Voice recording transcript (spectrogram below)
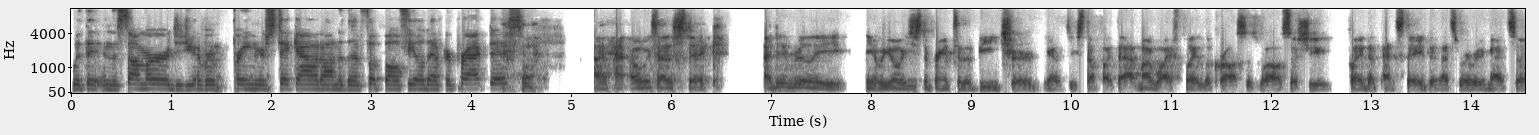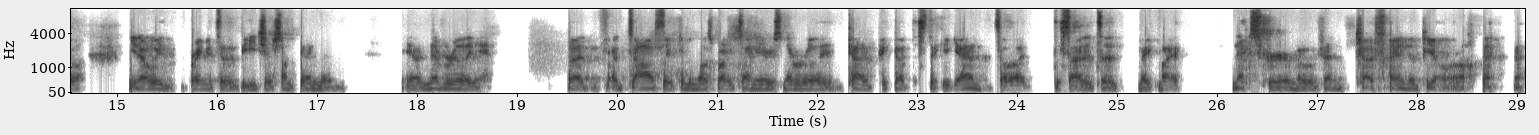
with it in the summer? did you ever bring your stick out onto the football field after practice? I ha- always had a stick. I didn't really you know, we always used to bring it to the beach or, you know, do stuff like that. My wife played lacrosse as well. So she played at Penn State and that's where we met. So, you know, we'd bring it to the beach or something and, you know, never really, but honestly, for the most part 10 years, never really kind of picked up the stick again until I decided to make my next career move and try to in the PLL.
